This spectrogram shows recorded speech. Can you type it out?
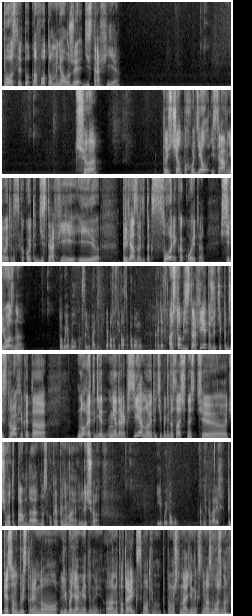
После, тут на фото у меня уже дистрофия. Чё? То есть чел похудел и сравнивает это с какой-то дистрофией и привязывает это к ссоре какой-то? Серьезно? Итогу я был абсолютно один. Я просто скитался по дому, находясь... А стоп, дистрофия это же типа дистрофик, это... Ну, это не, не анорексия, но это типа недостаточность э, чего-то там, да? Насколько я понимаю, или что? И по итогу, как мне сказали, Пипец он быстрый, но либо я медленный. А, на полтора икс смотрим, потому что на 1 х невозможно.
